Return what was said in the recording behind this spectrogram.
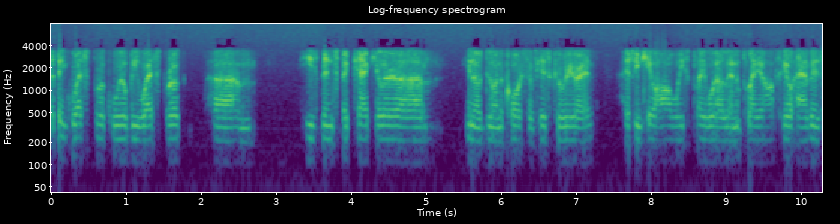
I think Westbrook will be Westbrook. Um, he's been spectacular, um, you know, during the course of his career. And I think he'll always play well in the playoffs. He'll have his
